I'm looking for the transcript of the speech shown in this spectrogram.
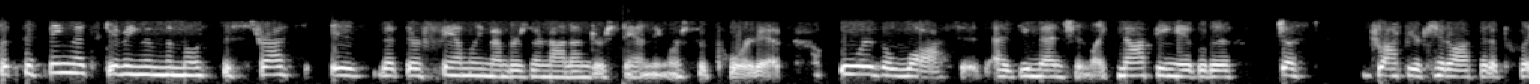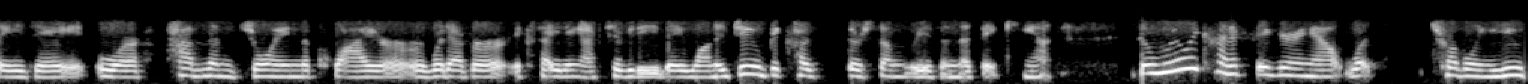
But the thing that's giving them the most distress is that their family members are not understanding or supportive, or the losses, as you mentioned, like not being able to just drop your kid off at a play date or have them join the choir or whatever exciting activity they want to do because there's some reason that they can't. So, really kind of figuring out what's troubling you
